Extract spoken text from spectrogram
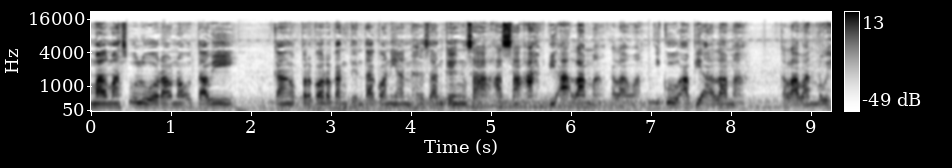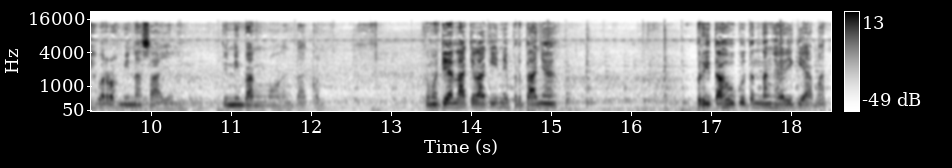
mal masulu ora ana utawi kang perkara kang den takoni anha saking saah bi alama kelawan. Iku abi alama kelawan luwih weruh minasail tinimbang wong takon. Kemudian laki-laki ini bertanya beritahuku tentang hari kiamat.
